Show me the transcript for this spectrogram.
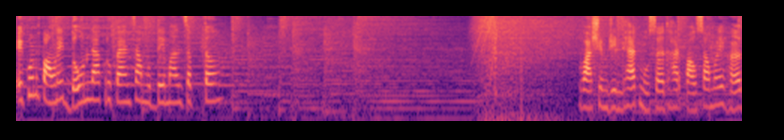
एकूण पावणे दोन लाख रुपयांचा मुद्देमाल जप्त. वाशिम जिल्ह्यात मुसळधार पावसामुळे हळद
